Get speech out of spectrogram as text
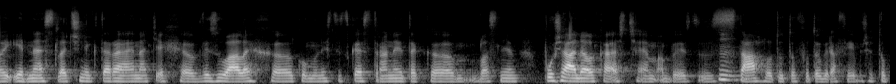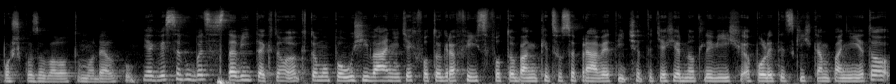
jedné slečny, která je na těch vizuálech komunistické strany, tak vlastně požádal KSČM, aby hmm. stáhlo tuto fotografii, protože to poškozovalo tu modelku. Jak vy se vůbec stavíte k tomu, k tomu používání těch fotografií z fotobanky, co se právě týče těch jednotlivých politických kampaní? Je to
